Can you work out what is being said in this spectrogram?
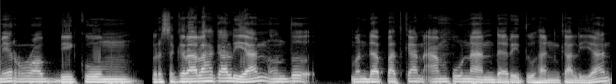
mir rabbikum. Bersegeralah kalian untuk mendapatkan ampunan dari Tuhan kalian.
